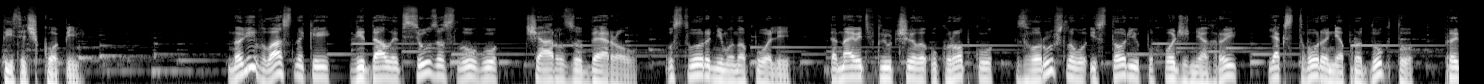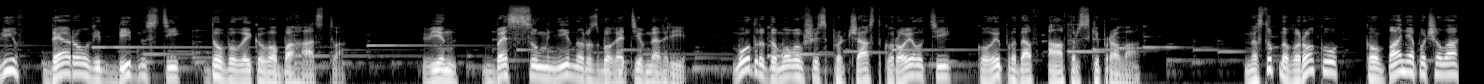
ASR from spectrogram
тисяч копій. Нові власники віддали всю заслугу Чарльзу Дероу, у створенні монополії та навіть включили у коробку зворушливу історію походження гри, як створення продукту привів Деро від бідності до великого багатства. Він безсумнівно розбагатів на грі, мудро домовившись про частку роялті, коли продав авторські права. Наступного року компанія почала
